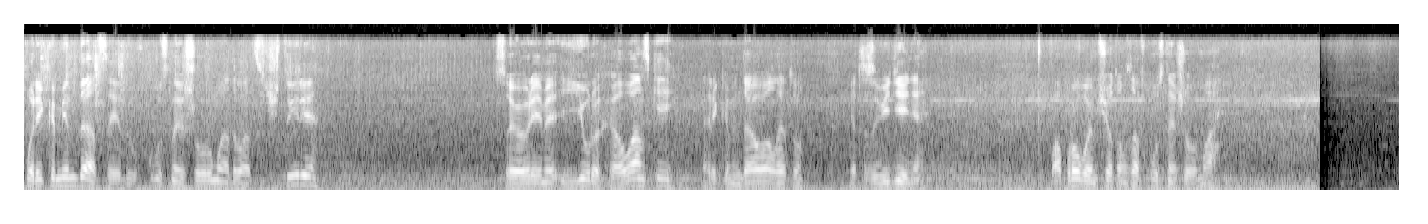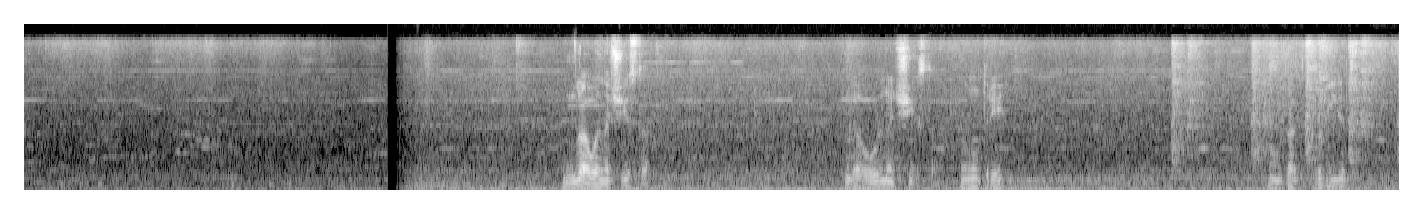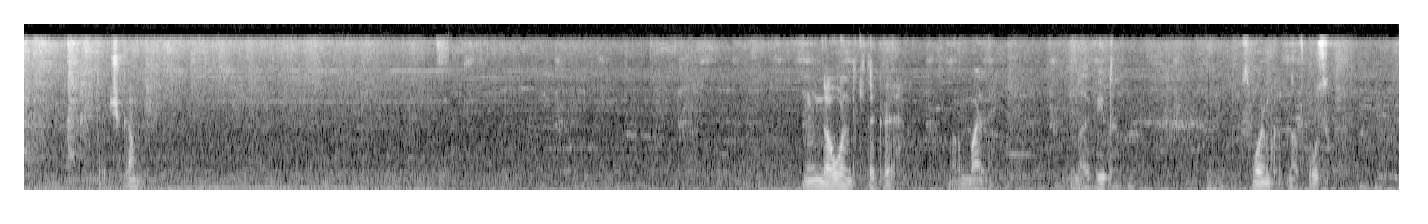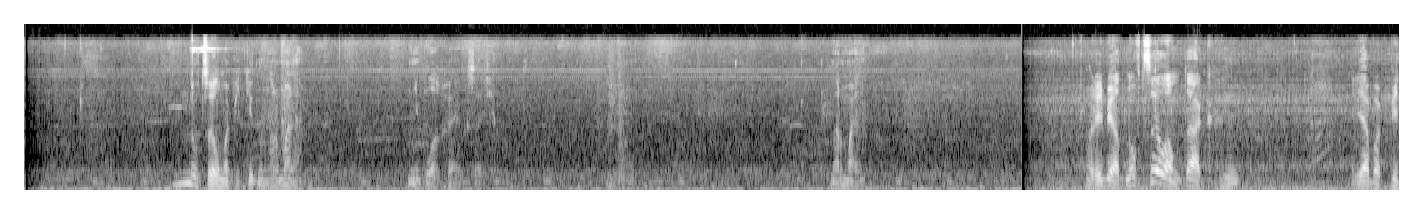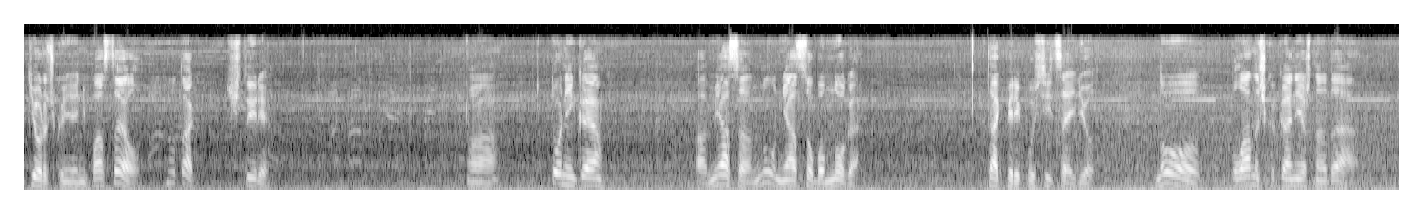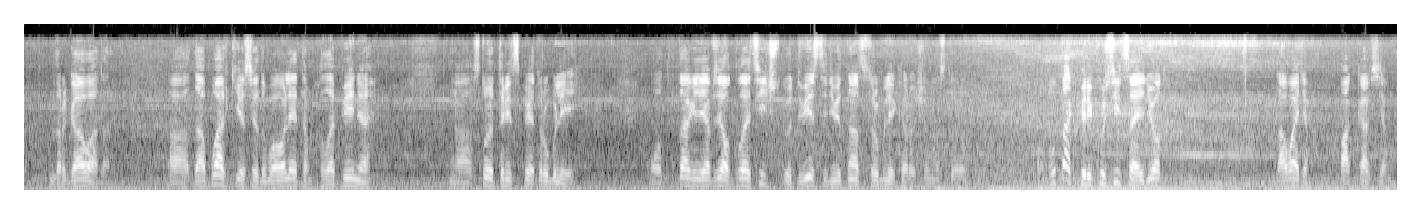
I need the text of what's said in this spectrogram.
по рекомендации иду. Вкусная шаурма 24. В свое время Юра Хованский рекомендовал эту, это заведение. Попробуем, что там за вкусная шаурма. Довольно чисто. Довольно чисто внутри. Вот так выглядит. Точка. Ну, довольно-таки такая нормальная на вид. Смотрим как на вкус. Ну, в целом аппетитно, нормально. Неплохая, кстати. Нормально. Ребят, ну в целом так. Я бы пятерочку я не поставил. Ну так, 4. А, тоненькая. А мяса, ну, не особо много. Так перекусить сойдет. Но планочка, конечно, да, дороговато. А добавки, если добавлять там халапеньо, а, стоит 35 рублей. Вот так я взял классическую, 219 рублей, короче, она стоила. Ну так перекусить сойдет. Давайте, пока всем.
